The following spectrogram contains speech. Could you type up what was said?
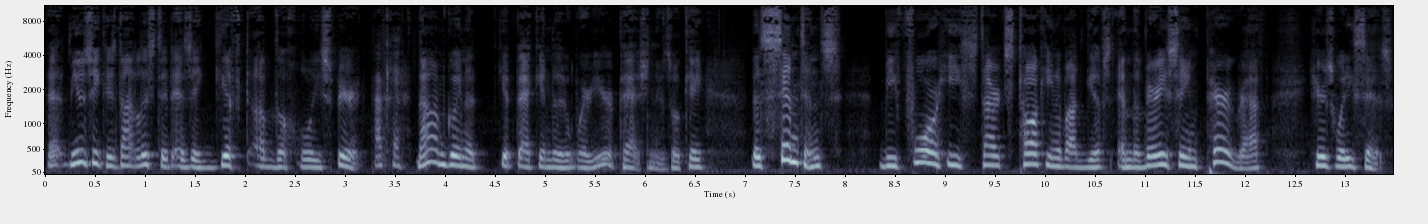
That music is not listed as a gift of the Holy Spirit. Okay. Now I'm going to get back into where your passion is, okay? The sentence before he starts talking about gifts and the very same paragraph, here's what he says.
